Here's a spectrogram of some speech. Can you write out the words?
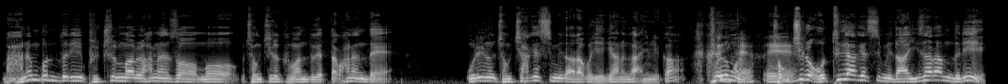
많은 분들이 불출마를 하면서 뭐 정치를 그만두겠다고 하는데 우리는 정치하겠습니다라고 얘기하는 거 아닙니까? 그러면 예. 정치를 어떻게 하겠습니다. 이 사람들이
